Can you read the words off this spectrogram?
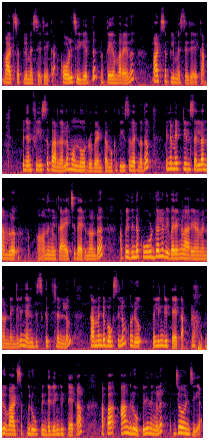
വാട്സപ്പിൽ മെസ്സേജ് അയക്കാം. കോൾ ചെയ്യരുത്. പ്രത്യേകം പറയുന്നത് വാട്സപ്പിൽ മെസ്സേജ് അയക്കാം. അപ്പോൾ ഞാൻ ഫീസ് പറഞ്ഞല്ലോ മുന്നൂറ് രൂപയാണ് ട്ടോ നമുക്ക് ഫീസ് വരുന്നത്. പിന്നെ മെറ്റീരിയൽസ് എല്ലാം നമ്മൾ നിങ്ങൾക്ക് അയച്ചു തരുന്നുണ്ട്. അപ്പോൾ ഇതിന്റെ കൂടുതൽ വിവരങ്ങൾ അറിയണമെന്നുണ്ടെങ്കിൽ ഞാൻ ഡിസ്ക്രിപ്ഷനിലും കമന്റ് ബോക്സിലും ഒരു ലിങ്ക് ഇട്ടേക്കാം. ഒരു വാട്സപ്പ് ഗ്രൂപ്പിന്റെ ലിങ്ക് ഇട്ടേക്കാം. അപ്പോൾ ആ ഗ്രൂപ്പിൽ നിങ്ങൾ ജോയിൻ ചെയ്യാം.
